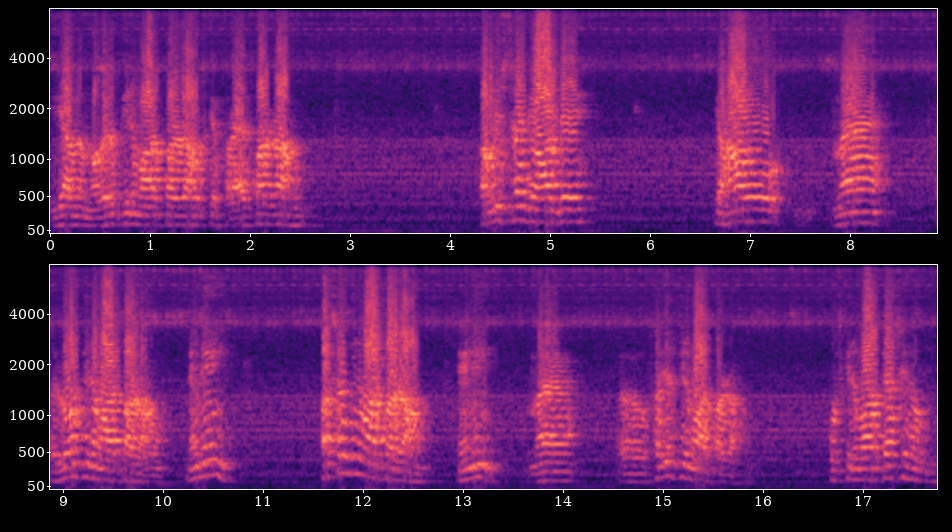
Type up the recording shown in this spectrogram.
या मैं मगरब की नमाज़ पढ़ रहा हूँ, उसके फ़रैज पढ़ रहा हूँ। अब इस तरह जवाब दे कि हाँ वो मैं रोह की नमाज़ पढ़ रहा हूँ। नहीं नहीं, असर की नमाज़ पढ़ रहा हूँ। नहीं नहीं, मैं फजर की नमाज़ पढ़ रहा हूँ। उसकी नमाज़ कैसे होगी?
